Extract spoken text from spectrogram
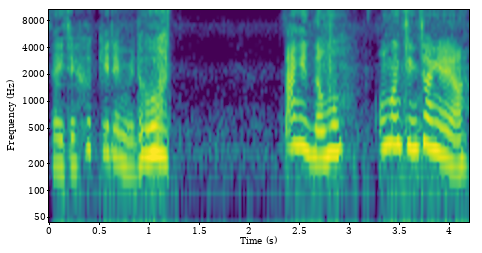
자, 이제 흙길입니다. 우와, 땅이 너무 엉망진창해요.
